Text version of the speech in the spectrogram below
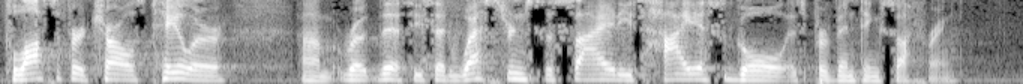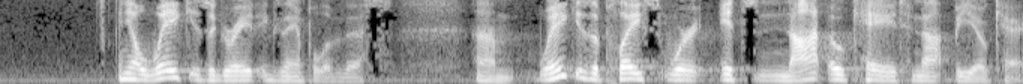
Philosopher Charles Taylor um, wrote this. He said, Western society's highest goal is preventing suffering. And you know, Wake is a great example of this. Um, Wake is a place where it's not okay to not be okay.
